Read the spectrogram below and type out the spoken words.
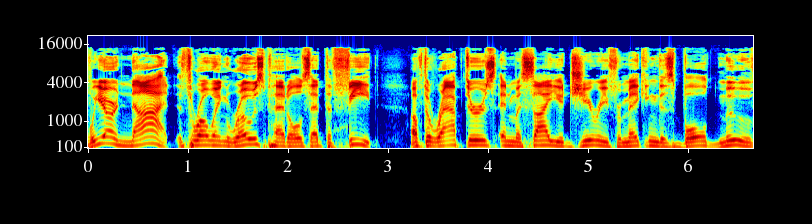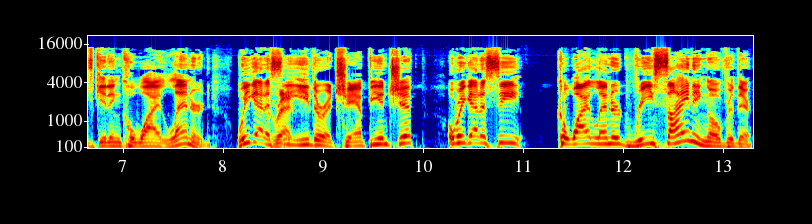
We are not throwing rose petals at the feet of the Raptors and Masai Ujiri for making this bold move, getting Kawhi Leonard. We got to see either a championship or we got to see Kawhi Leonard re signing over there.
